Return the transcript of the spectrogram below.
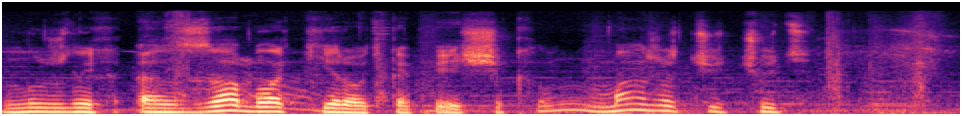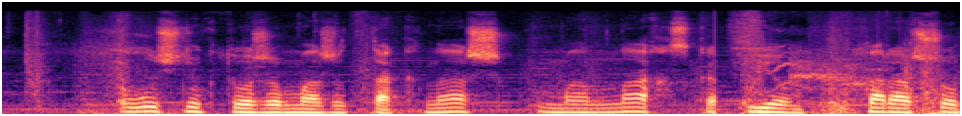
Нужно их заблокировать, копейщик. Мажет чуть-чуть. Лучник тоже мажет. Так, наш монах с копьем хорошо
